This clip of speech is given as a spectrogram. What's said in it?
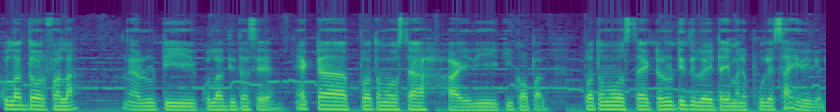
কুলার দেওয়ার ফালা রুটি কুলার দিতেছে। একটা প্রথম অবস্থায় হাই রে কি কপাল। প্রথম অবস্থায় একটা রুটি দিল এটাই মানে পুরে সাই হয়ে গেল।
